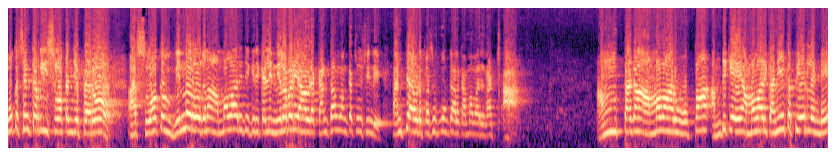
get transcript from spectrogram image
ముఖశంకర్లు ఈ శ్లోకం చెప్పారో ఆ శ్లోకం విన్న రోజున అమ్మవారి దగ్గరికి వెళ్ళి నిలబడి ఆవిడ కంఠం వంక చూసింది. అంటే ఆవిడ పసుపు కుంకాలకు అమ్మవారి రక్ష. అంతగా అమ్మవారు ఉప అందుకే అమ్మవారికి అనేక పేర్లండి.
